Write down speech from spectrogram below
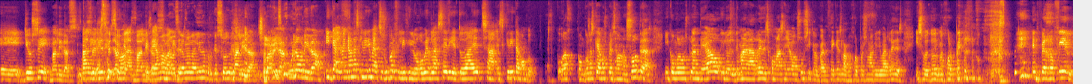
Eh, yo sé. Válidas. Válidas, se llama que las- que válidas. se llama- No, se llama válida porque solo es Válida. Solo Válida. Una unidad. Y que a mí me encanta escribir y me ha hecho súper feliz. Y luego ver la serie toda hecha, escrita, con, co- con cosas que hemos pensado nosotras y cómo lo hemos planteado. Y lo del tema de las redes, cómo las ha llevado Susi, que me parece que es la mejor persona que lleva redes y sobre todo el mejor perro. el perro fiel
